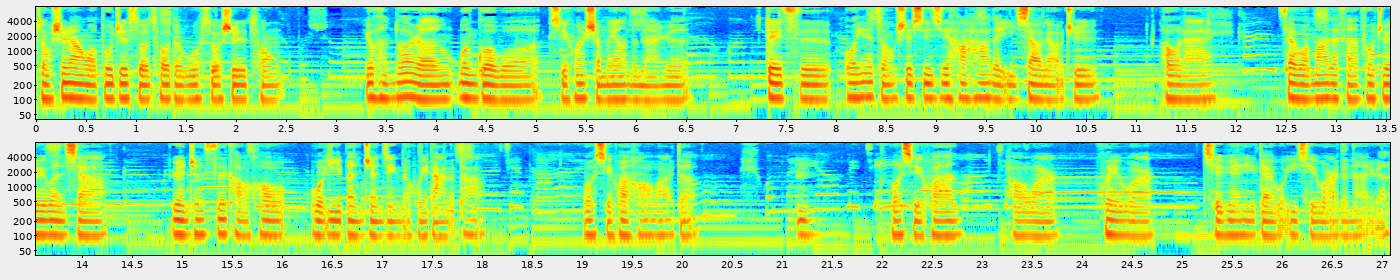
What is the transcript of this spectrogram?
总是让我不知所措的无所适从。有很多人问过我喜欢什么样的男人，对此我也总是嘻嘻哈哈的一笑了之。后来，在我妈的反复追问下，认真思考后，我一本正经地回答了她。我喜欢好玩的，嗯，我喜欢好玩、会玩且愿意带我一起玩的男人。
